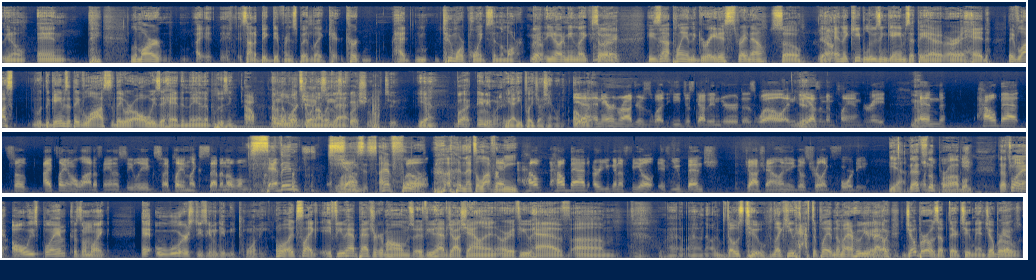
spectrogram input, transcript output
you know, and Lamar. I, it's not a big difference, but like Kirk had two more points than Lamar. But you know what I mean? Like, so Right. he's not playing the greatest right now. So Yeah. and they keep losing games that they have are ahead. They've lost the games that they've lost. They were always ahead, and they end up losing. Ow. I don't And know Lamar what's going on with is that. questionable too. Yeah, But anyway, yeah. You play Josh Allen. Oh, yeah, wait. and Aaron Rodgers, what he just got injured as well, and he Yeah. hasn't been playing great. no. And how bad? So I play in a lot of fantasy leagues. I play in like seven of them. seven. Jesus, I have four, and that's a lot for me. How how bad are you gonna feel if you bench Josh Allen and he goes for like forty? Yeah, That's the you don't. problem. That's why Yeah. I always play him because I'm like, at worst, he's going to get me 20. Well, it's like if you have Patrick Mahomes, or if you have Josh Allen, or if you have, um, I don't, know, those two. Like you have to play them no matter who you're Yeah. back. Joe Burrow's up there too, man. Joe Burrow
